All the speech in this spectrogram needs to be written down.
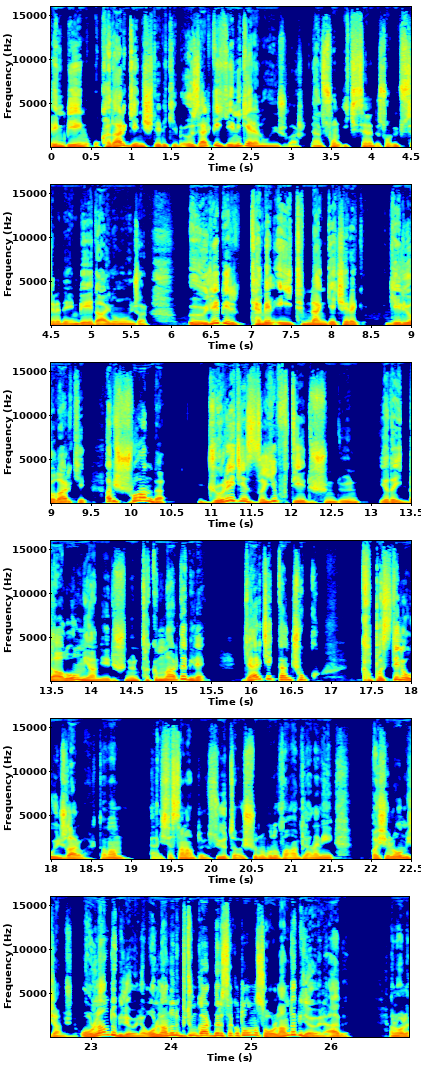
NBA'in o kadar genişledi ki özellikle yeni gelen oyuncular yani son iki senede son üç senede NBA'ye dahil olan oyuncular öyle bir temel eğitimden geçerek geliyorlar ki abi şu anda görece zayıf diye düşündüğün ya da iddialı olmayan diye düşündüğün takımlarda bile gerçekten çok kapasiteli oyuncular var tamam mı? Yani işte San Antonio, Utah, şunu bunu falan filan hani başarılı olmayacağını düşünüyorum. Orlando bile öyle. Orlando'nun bütün gardları sakat olmasa Orlando bile öyle abi. Yani orada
